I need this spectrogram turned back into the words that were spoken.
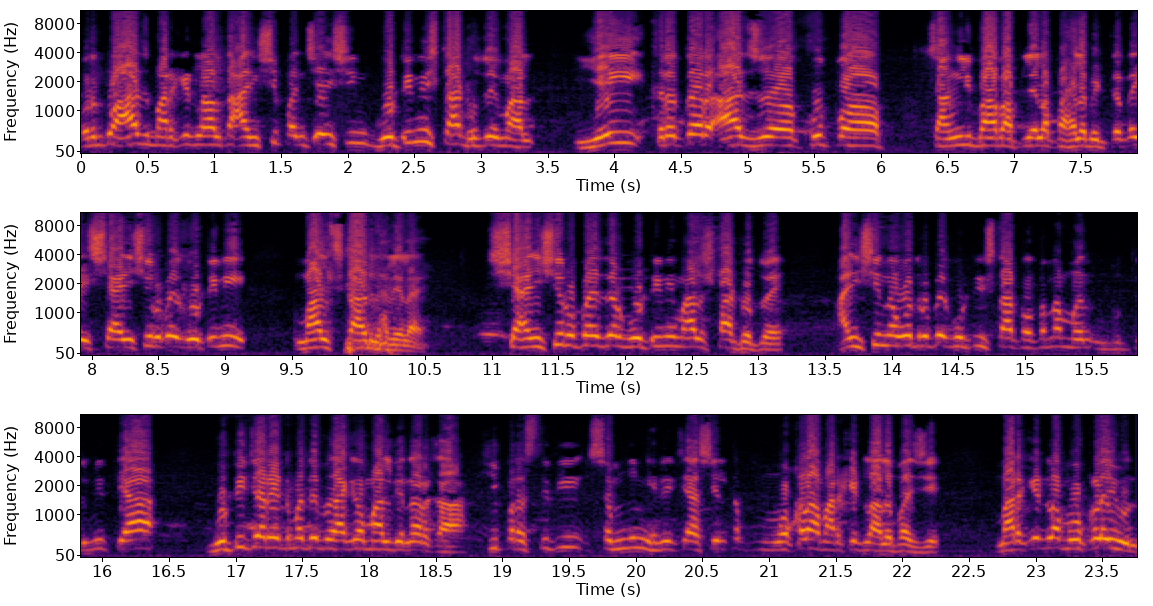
परंतु आज मार्केटला आलं तर ऐंशी पंच्याऐंशी गोटीनी स्टार्ट होतोय माल. येई खर तर आज खूप चांगली बाब आपल्याला पाहायला भेटते. शहाऐंशी रुपये गोटीनी माल स्टार्ट झालेला आहे. शहाऐंशी रुपये जर गोटीनी माल स्टार्ट होतोय ऐंशी नव्वद रुपये गोटी स्टार्ट होताना मन- तुम्ही त्या गोटीच्या रेटमध्ये जागेवर माल देणार का? ही परिस्थिती समजून घेण्याची असेल तर मोकळा मार्केटला आलं पाहिजे. मार्केटला मोकळं येऊन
